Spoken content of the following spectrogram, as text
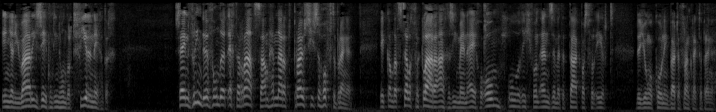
In januari 1794. Zijn vrienden vonden het echter raadzaam hem naar het Pruisische hof te brengen. Ik kan dat stellig verklaren aangezien mijn eigen oom, Ulrich von Enze, met de taak was vereerd de jonge koning buiten Frankrijk te brengen.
